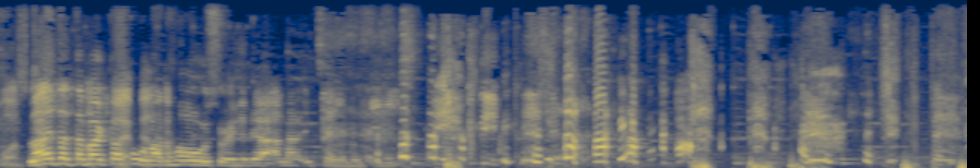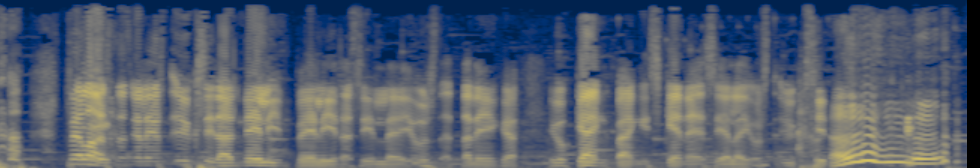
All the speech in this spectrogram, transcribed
poskea. Laita tämän Ota kapulan housuihin ja anna itselleni kiinni. Pelaa sitä siellä just yksinään nelinpelinä silleen just, että niinkö joku gangbangin skene siellä just yksin.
